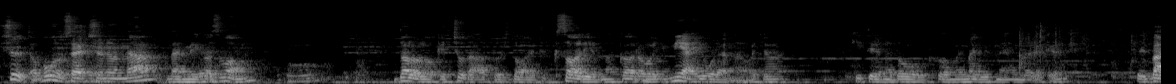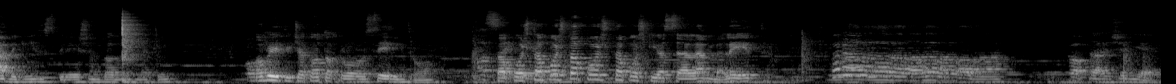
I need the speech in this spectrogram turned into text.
Sőt, a bónusz actionömmel, mert még az van, Mhm. Dalolok egy csodálatos dalt Xalirnak arra, hogy milyen jó lenne, hogyha kitérne dolgoktól, meg megütne embereket. Egy Bardic Inspiration-t adnék neki. Ability csak atakról, savingról. Tapos, tapos, tapos, tapos ki a szellembe lét. Kaptál is egy ilyet.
